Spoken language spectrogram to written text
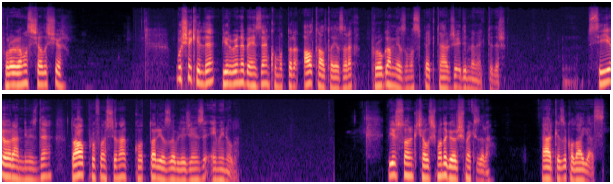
Programımız çalışıyor. Bu şekilde birbirine benzeyen komutları alt alta yazarak program yazılması pek tercih edilmemektedir. C'yi öğrendiğimizde daha profesyonel kodlar yazabileceğinize emin olun. Bir sonraki çalışmada görüşmek üzere. Herkese kolay gelsin.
